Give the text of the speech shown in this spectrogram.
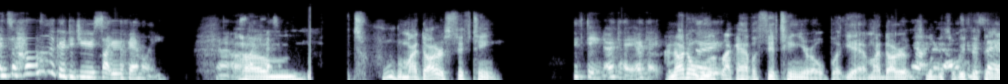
And so, how long ago did you start your family? Uh, um, my daughter is 15. 15. Okay. Okay. I know I don't so, look like I have a 15 year old, but yeah, my daughter no, will, no, be 15 say,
